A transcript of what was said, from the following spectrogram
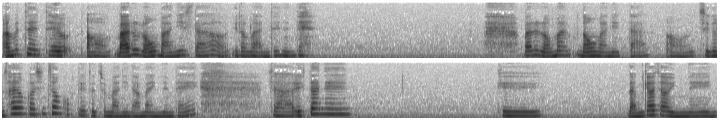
아무튼 대, 어, 말을 너무 많이 했어요. 이러면 안 되는데. 말을 너무, 너무 많이 했다. 어, 지금 사연과 신청곡들도 좀 많이 남아있는데. 자, 일단은, 그, 남겨져 있는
